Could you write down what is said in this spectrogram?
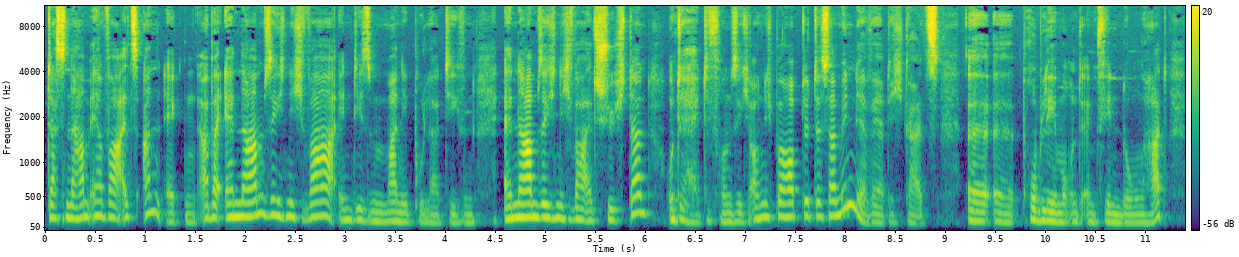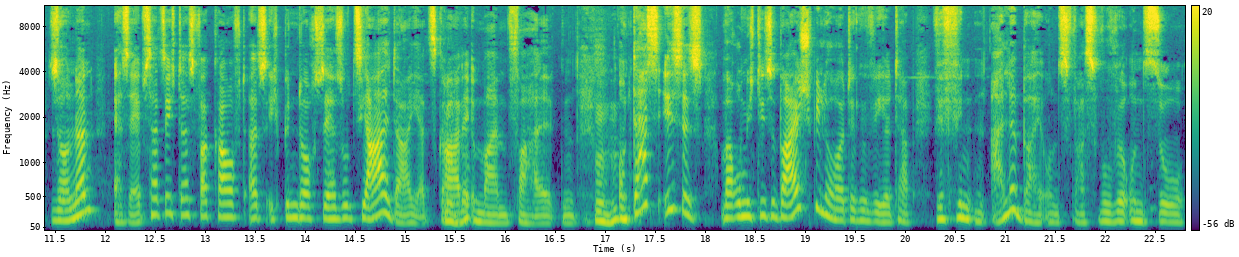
das nahm er wahr als Anecken, aber er nahm sich nicht wahr in diesem Manipulativen. Er nahm sich nicht wahr als schüchtern und er hätte von sich auch nicht behauptet, dass er Minderwertigkeitsprobleme äh, äh, und Empfindungen hat, sondern er selbst hat sich das verkauft, als ich bin doch sehr sozial da jetzt gerade mhm. in meinem Verhalten. Mhm. Und das ist es, warum ich diese Beispiele heute gewählt habe. Wir finden alle bei uns was, wo wir uns so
